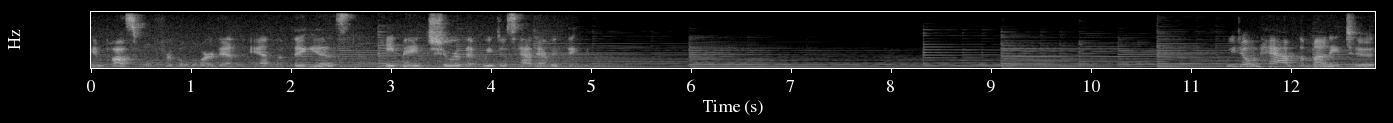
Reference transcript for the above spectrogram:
impossible for the Lord. And, and the thing is, He made sure that we just had everything. We don't have the money to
